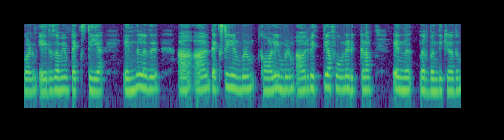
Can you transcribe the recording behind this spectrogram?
കോളും ഏത് സമയവും ടെക്സ്റ്റ് ചെയ്യുക എന്നുള്ളത് ആ ആ ടെക്സ്റ്റ് ചെയ്യുമ്പോഴും കോൾ ചെയ്യുമ്പോഴും ആ ഒരു വ്യക്തി ആ ഫോൺ എടുക്കണം എന്ന് നിർബന്ധിക്കുന്നതും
